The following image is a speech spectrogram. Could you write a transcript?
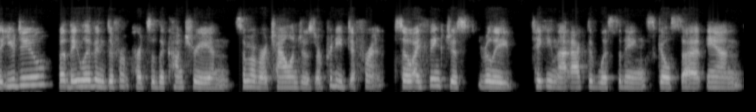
that you do, but they live in different parts of the country and some of our challenges are pretty different. So I think just really taking that active listening skill set and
